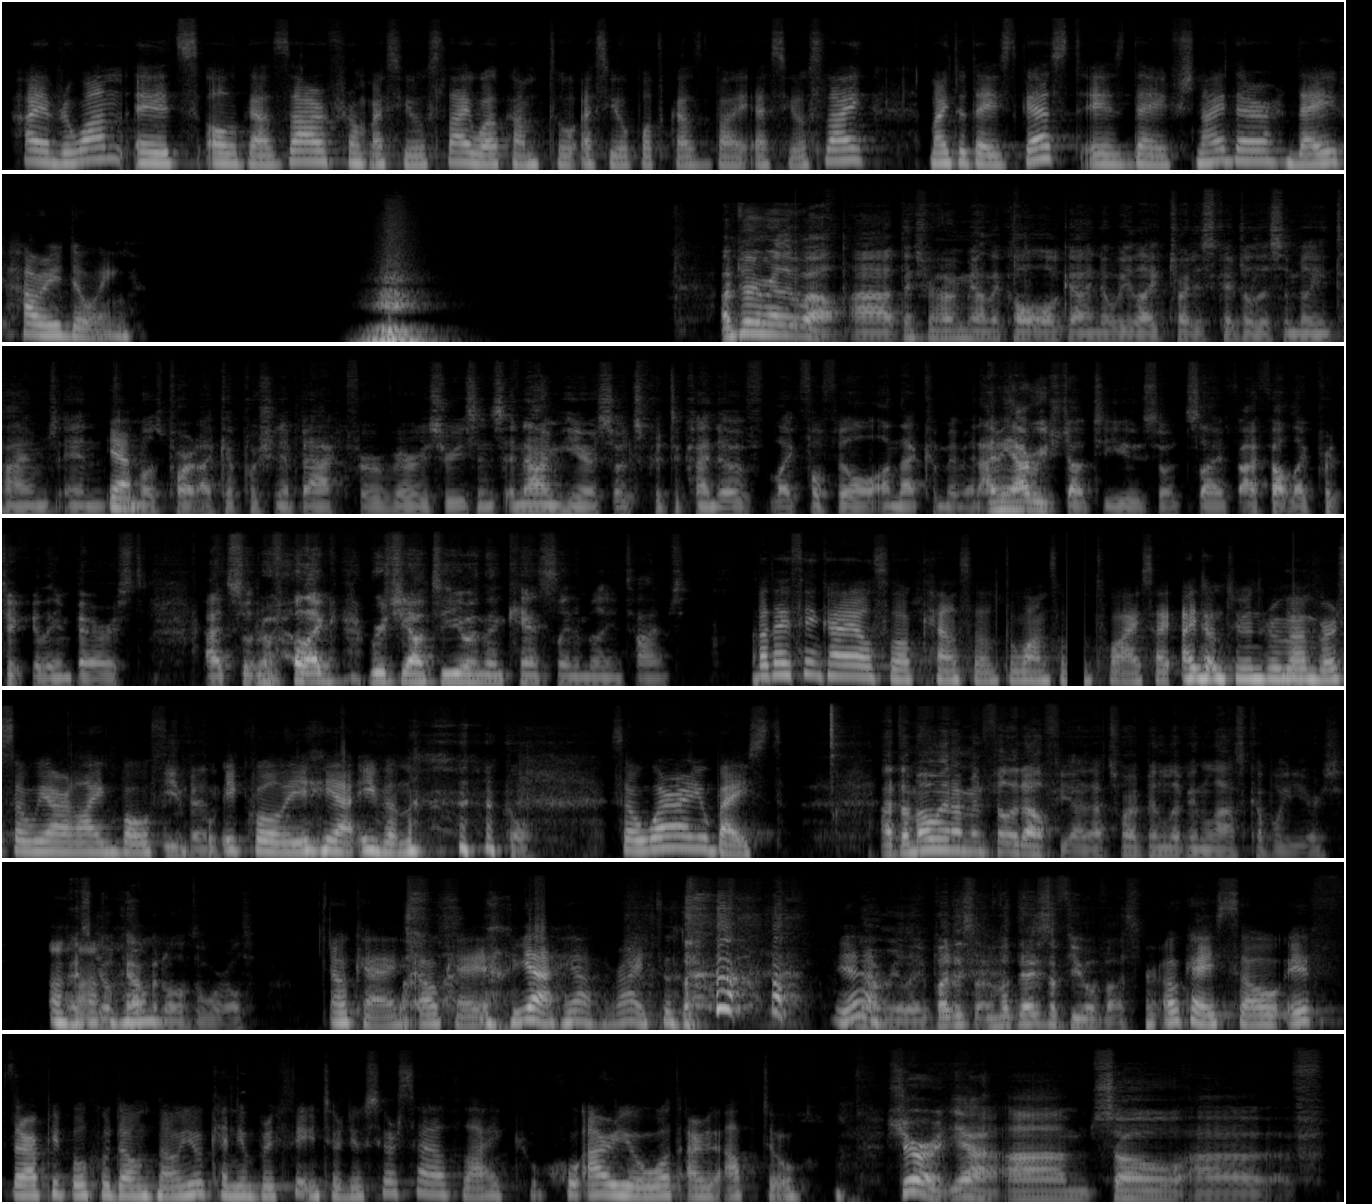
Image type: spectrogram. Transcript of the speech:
Hi everyone, it's Olga Zarr from SEOSLY. Welcome to SEO Podcast by SEOSLY. My today's guest is Dave Schneider. Dave, how are you doing? I'm doing really well. Uh, thanks for having me on the call, Olga. I know we like tried to schedule this a million times, and yeah. for the most part, I kept pushing it back for various reasons. And now I'm here, so it's good to kind of like fulfill on that commitment. I mean, I reached out to you, so it's like I felt like particularly embarrassed at sort of like reaching out to you and then canceling a million times. But I think I also canceled once or twice. I, I don't even remember. Yeah. So we are like both even. equally, yeah, even. cool. So where are you based? At the moment, I'm in Philadelphia. That's where I've been living the last couple of years. Uh-huh, SEO uh-huh. capital of the world. Okay. Okay. yeah. Yeah. Right. Yeah. Not really, but it's but there's a few of us. Okay. So if there are people who don't know you, can you briefly introduce yourself? Like, who are you? What are you up to? Sure. Yeah. Um. So. Uh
